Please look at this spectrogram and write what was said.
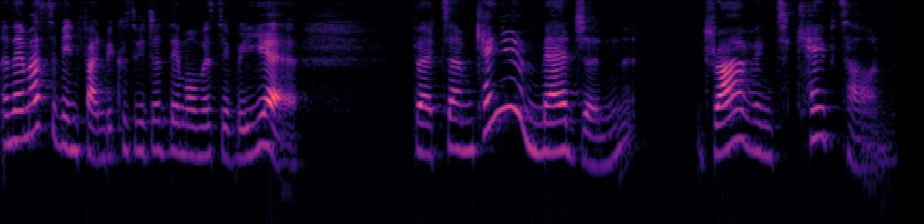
And they must have been fun because we did them almost every year. But um, can you imagine driving to Cape Town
